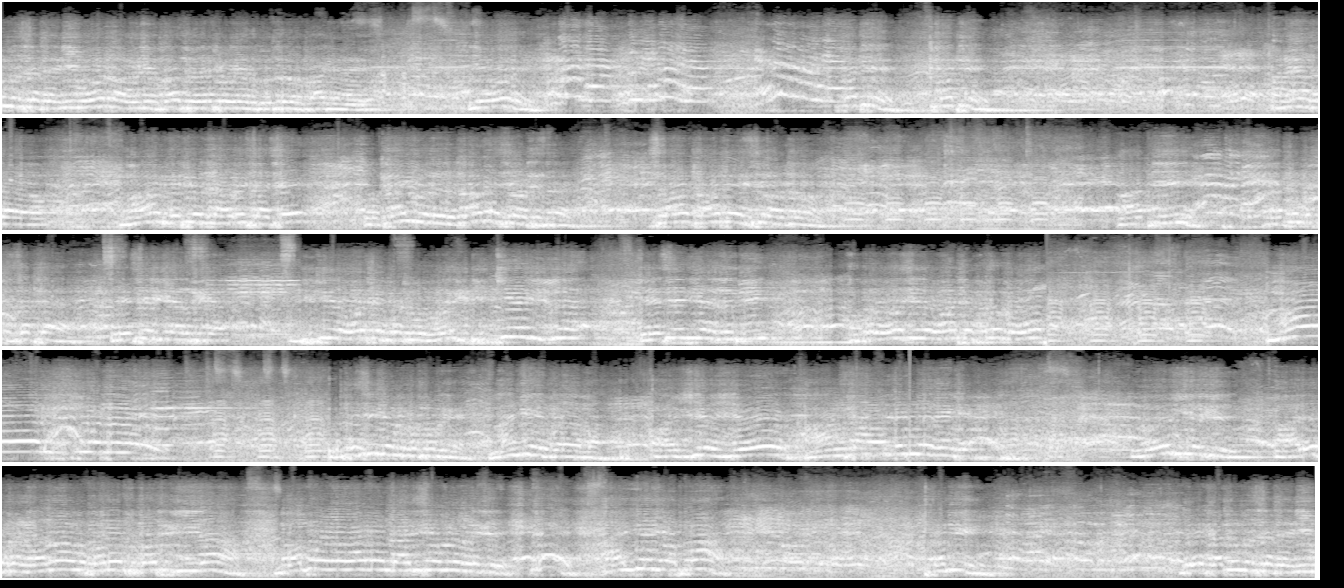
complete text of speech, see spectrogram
திரும்ப நீ ஓடுற ஒளி அங்கேயே போயலாமா ஐயோ அந்த அதுங்க அது இப்ப நல்லா பணத்தை பார்த்துருக்கீங்களா நம்ம இந்த அதிசயம் நடக்குது ஐயோ அப்பா தம்பி கதை முடிச்சாட்ட நீ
